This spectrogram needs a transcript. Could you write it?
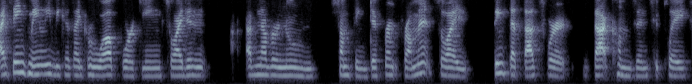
I think mainly because I grew up working, so I didn't I've never known something different from it. So I think that that's where that comes into play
